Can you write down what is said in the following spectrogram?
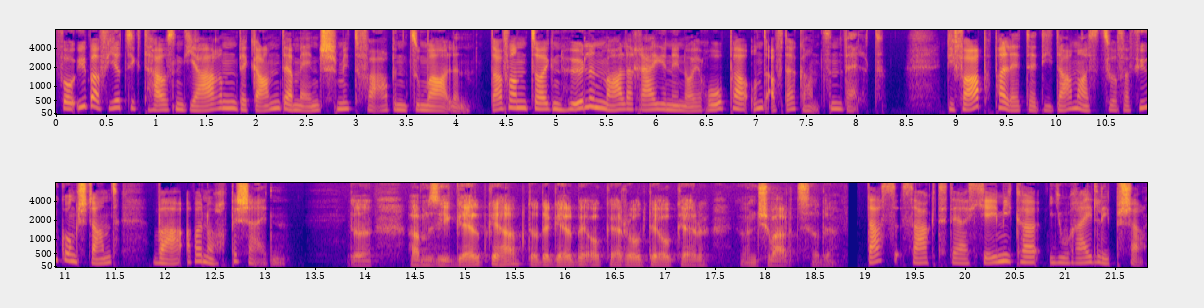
Vor über 40.000 Jahren begann der Mensch mit Farben zu malen. Davon zeugen Höhlenmalereien in Europa und auf der ganzen Welt. Die Farbpalette, die damals zur Verfügung stand, war aber noch bescheiden. Da haben sie gelb gehabt oder gelbe Ocker, rote Ocker und schwarz, oder? Das sagt der Chemiker Juraj Lipscher,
